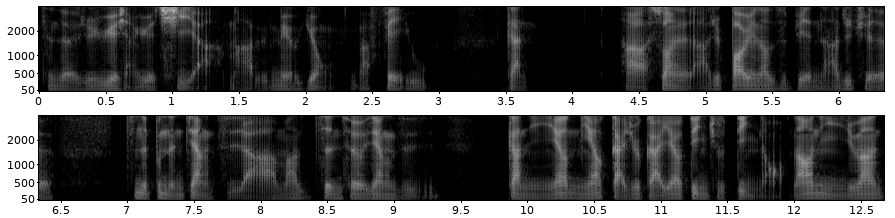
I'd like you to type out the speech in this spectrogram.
真的就越想越气啊！妈的没有用，妈废物干，好了算了啦，就抱怨到这边啦，就觉得真的不能这样子啦，妈政策这样子干，你要你要改就改，要定就定哦，然后你一般。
